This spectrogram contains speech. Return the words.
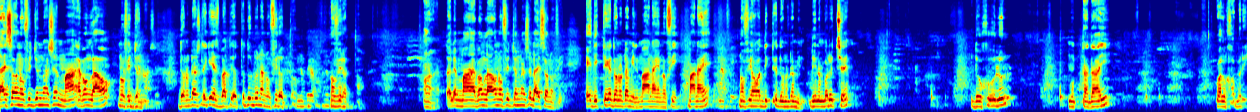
লাইসা ও নফির জন্য আসে মা এবং লাও নফির জন্য দোনোটা আসলে কি এসবাতি অর্থ তুলবে না নফির নফিরত্ব। নফিরত্ব। হ্যাঁ তাহলে মা এবং লাও নফির জন্য আসে লাইসা ও নফি। এই দিক থেকে দোনোটা মিল মা নাই নফি। মা নাই নফি হওয়ার দিক থেকে দোনোটা মিল। দুই নম্বর হচ্ছে দুখুলুল মুক্তাদাই ওয়াল খবরি।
